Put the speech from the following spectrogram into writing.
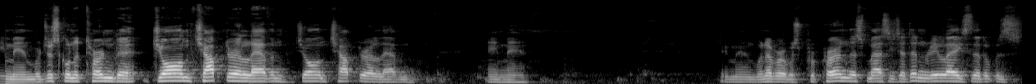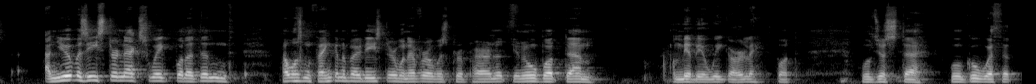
Amen. We're just going to turn to John chapter 11. John chapter 11. Amen. Amen. Whenever I was preparing this message, I didn't realize that it was, I knew it was Easter next week, but I didn't, I wasn't thinking about Easter whenever I was preparing it, you know, but um, maybe a week early, but we'll just, uh, we'll go with it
